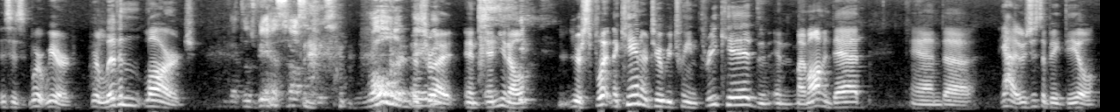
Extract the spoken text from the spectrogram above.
This is we're we're we're living large. You got those Vienna sausages rolling, baby. That's right. And and you know, you're splitting a can or two between three kids and, and my mom and dad. And uh, yeah, it was just a big deal.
